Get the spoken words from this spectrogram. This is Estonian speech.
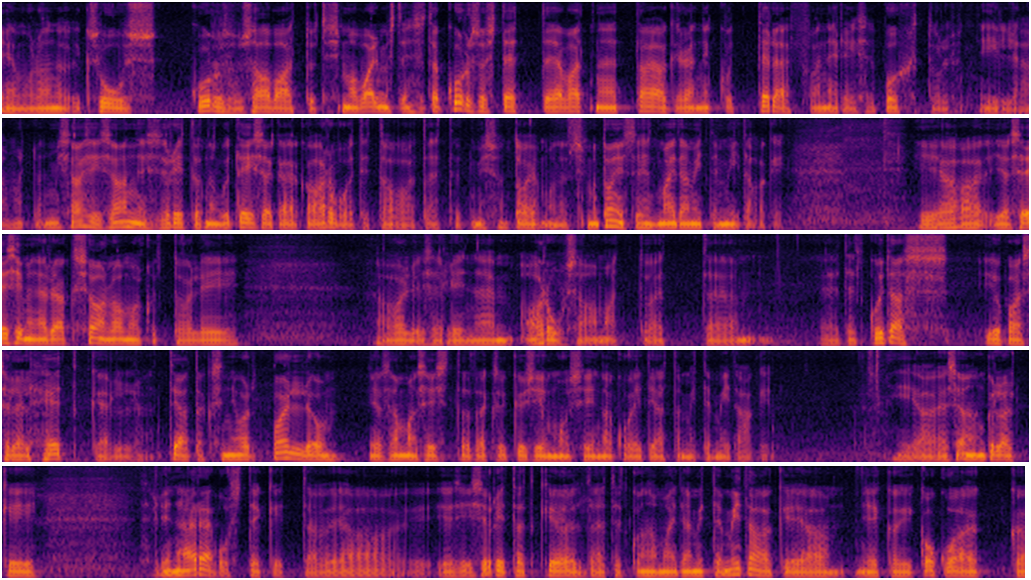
ja mul on üks uus kursus avatud, siis ma valmistan seda kursust ette ja vaatan, et ajakirjaniku telefon heliseb õhtul hilja. mõtlen, mis asi see on ja siis üritad nagu teise käega arvutit avada, et, et mis on toimunud, siis ma tunnistasin, et ma ei tea mitte midagi. Ja, ja see esimene reaktsioon loomulikult oli, oli selline arusaamatu, et, et, et kuidas juba sellel hetkel teatakse niivõrd palju ja samas esitatakse küsimusi, nagu ei teata mitte midagi ja, ja see on küllaltki selline ärevust tekitav ja, ja siis üritadki öelda, et, et kuna ma ei tea mitte midagi ja, ja ikkagi kogu aeg.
